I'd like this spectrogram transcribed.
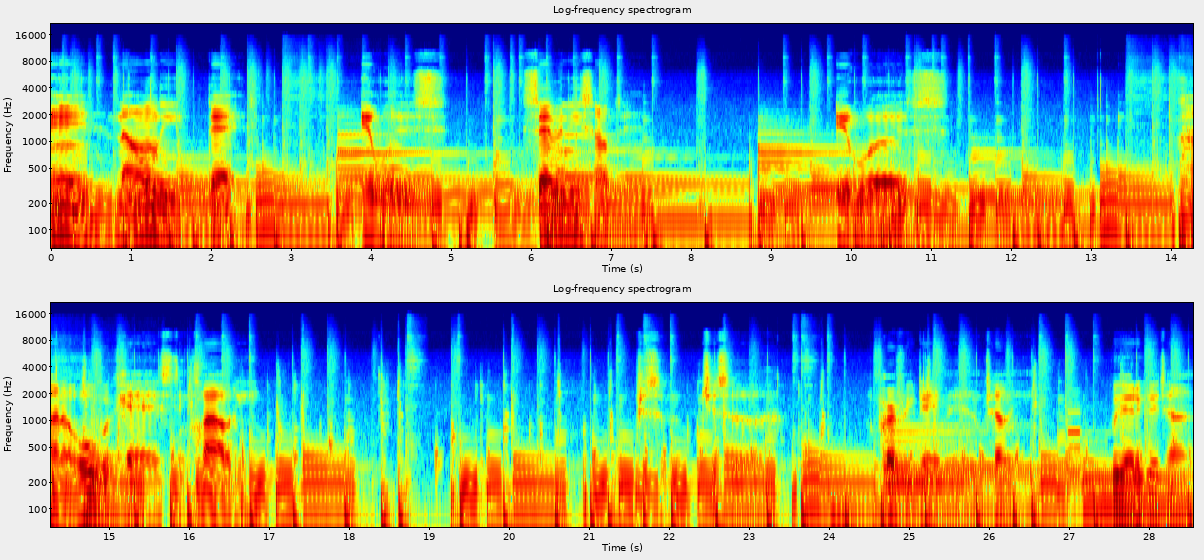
And not only that, it was 70 something. It was kind of overcast and cloudy. Just uh, a perfect day, man. I'm telling you. We had a good time.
